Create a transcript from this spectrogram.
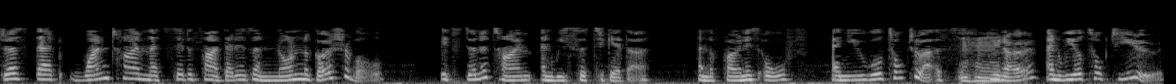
just that one time that's set aside that is a non-negotiable, it's dinner time and we sit together and the phone is off and you will talk to us, you know, and we'll talk to you.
